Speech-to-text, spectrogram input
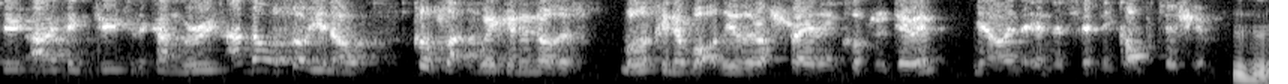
due, I think, due to the Kangaroos, and also you know clubs like Wigan and others were looking at what the other Australian clubs were doing, you know, in, in the Sydney competition. Mm-hmm.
